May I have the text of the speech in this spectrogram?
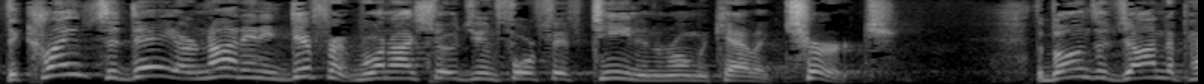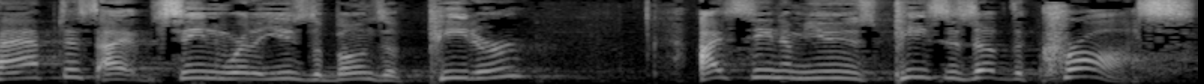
the claims today are not any different from what I showed you in 415 in the Roman Catholic Church. The bones of John the Baptist, I've seen where they use the bones of Peter. I've seen them use pieces of the cross.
